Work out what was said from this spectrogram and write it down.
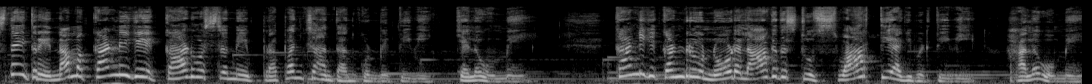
ಸ್ನೇಹಿತರೆ, ನಮ್ಮ ಕಣ್ಣಿಗೆ ಕಾಣುವಷ್ಟನ್ನೇ ಪ್ರಪಂಚ ಅಂತ ಅಂದ್ಕೊಂಡ್ಬಿಡ್ತೀವಿ ಕೆಲವೊಮ್ಮೆ. ಕಣ್ಣಿಗೆ ಕಂಡ್ರು ನೋಡಲಾಗದಷ್ಟು ಸ್ವಾರ್ಥಿಯಾಗಿ ಬಿಡ್ತೀವಿ ಹಲವೊಮ್ಮೆ.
